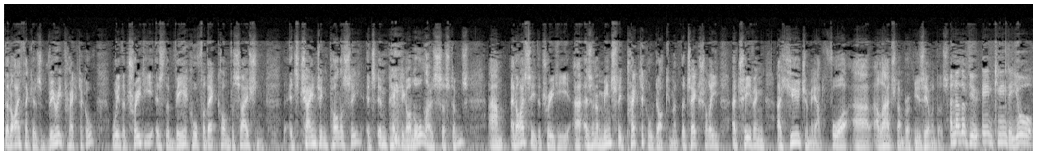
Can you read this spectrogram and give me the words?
that I think is very practical, where the treaty is the vehicle for that conversation. It's changing policy, it's impacting on all those systems. Um, and I see the treaty uh, as an immensely practical document that's actually achieving a huge amount for uh, a large number of New Zealanders. Another view. Anne Candy, your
